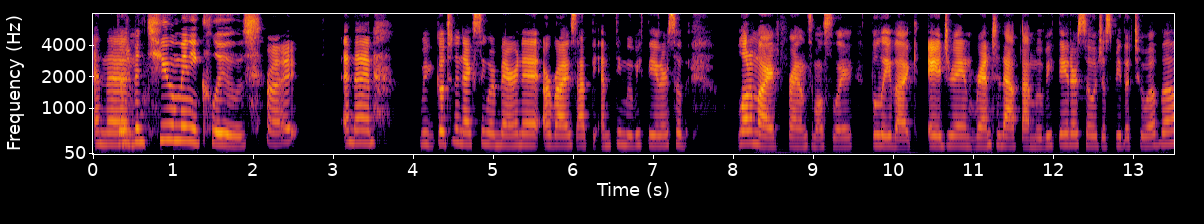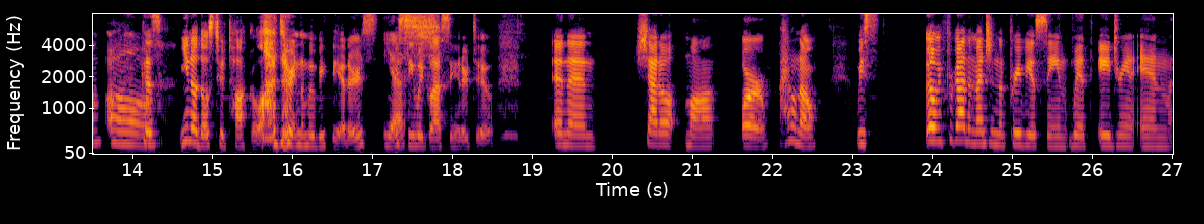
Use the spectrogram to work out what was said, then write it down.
And there's been too many clues. right, and then we go to the next scene where Marinette arrives at the empty movie theater. So a lot of my friends mostly believe like Adrian rented out that movie theater, so it would just be the two of them. Oh. Because you know those two talk a lot during the movie theaters. Yes. We see with Glaciator 2. And then Shadow Moth, or I don't know, we oh we forgot to mention the previous scene with Adrian and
